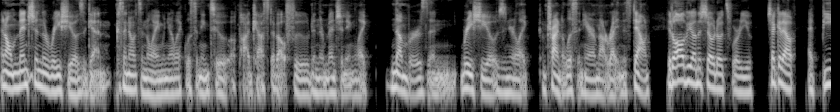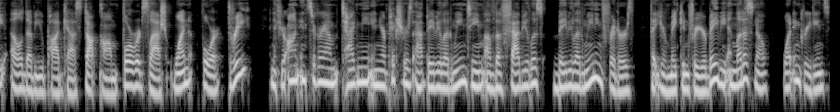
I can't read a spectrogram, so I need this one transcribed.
And I'll mention the ratios again, because I know it's annoying when you're like listening to a podcast about food and they're mentioning like numbers and ratios. And you're like, I'm trying to listen here. I'm not writing this down. It'll all be on the show notes for you. Check it out at blwpodcast.com forward slash 143. And if you're on Instagram, tag me in your pictures at Baby Led Wean Team of the fabulous baby led weaning fritters that you're making for your baby and let us know what ingredients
